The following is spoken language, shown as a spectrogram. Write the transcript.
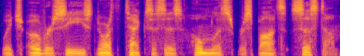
which oversees North Texas's homeless response system.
